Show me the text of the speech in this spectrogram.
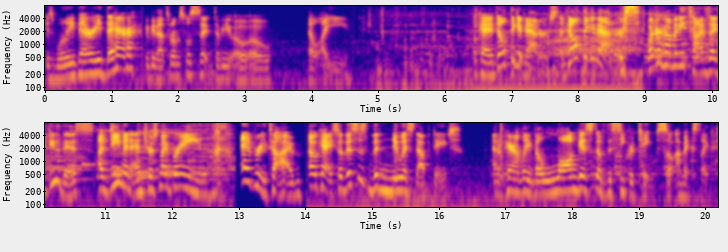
Is Wooly buried there? Maybe that's what I'm supposed to say. W O O L I E. Okay, I don't think it matters. I don't think it matters. Wonder how many times I do this. A demon enters my brain. Every time. Okay, so this is the newest update. And apparently the longest of the secret tapes, so I'm excited.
